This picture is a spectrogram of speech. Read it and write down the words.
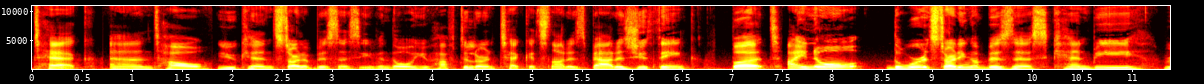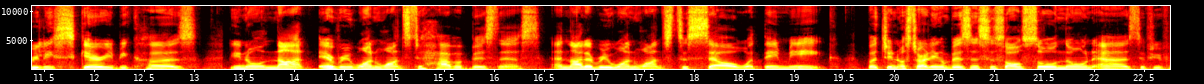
tech and how you can start a business even though you have to learn tech. It's not as bad as you think. But I know the word starting a business can be really scary because you know, not everyone wants to have a business and not everyone wants to sell what they make. But you know, starting a business is also known as, if you've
